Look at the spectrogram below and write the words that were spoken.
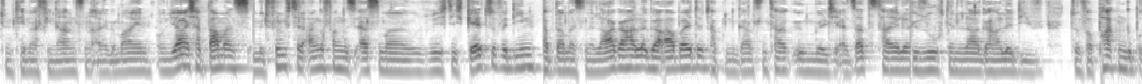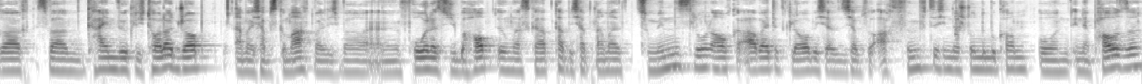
zum Thema Finanzen allgemein. Und ja, ich habe damals mit 15 angefangen, das erste Mal richtig Geld zu verdienen. Ich habe damals in der Lagerhalle gearbeitet, habe den ganzen Tag irgendwelche Ersatzteile gesucht in der Lagerhalle, die zum Verpacken gebracht. Es war kein wirklich toller Job, aber ich habe es gemacht, weil ich war äh, froh, dass ich überhaupt irgendwas gehabt habe. Ich habe damals zum Mindestlohn auch gearbeitet, glaube ich. Also ich habe so 8,50 in der Stunde bekommen. Und in der Pause,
